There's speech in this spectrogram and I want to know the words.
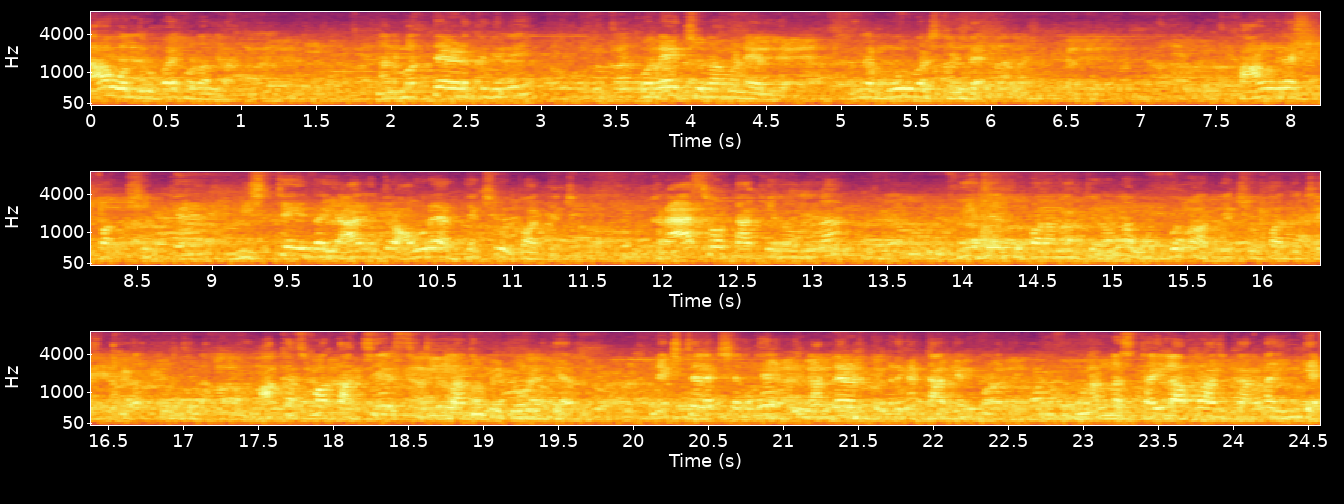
ನಾವು ಒಂದು ರೂಪಾಯಿ ಕೊಡಲ್ಲ. ನಾನು ಮತ್ತೆ ಹೇಳ್ತಿದ್ದೀನಿ, ಕೊನೆ ಚುನಾವಣೆಯಲ್ಲಿ, ಅಂದರೆ ಮೂರು ವರ್ಷ ಹಿಂದೆ, ಕಾಂಗ್ರೆಸ್ ಪಕ್ಷಕ್ಕೆ ನಿಷ್ಠೆಯಿಂದ ಯಾರಿದ್ರು ಅವರೇ ಅಧ್ಯಕ್ಷರು, ಉಪಾಧ್ಯಕ್ಷರು. ಕ್ರಾಸ್ ಓಟ್ ಹಾಕಿರೋನ್ನ ಬಿ ಜೆ ಪಿ ಪರ ನಿಂತಿರೋ ಒಬ್ಬರು ಅಧ್ಯಕ್ಷ ಉಪಾಧ್ಯಕ್ಷ ಕೂರ್ತಿಲ್ಲ ಅಕಸ್ಮಾತ್ ಆ ಚೇರ್ ಸಿಗಲಿಲ್ಲ ಅಂದ್ರೂ ಬಿಟ್ಟು ನೆಕ್ಸ್ಟ್ ಎಲೆಕ್ಷನ್ಗೆ ಇನ್ನು ಹನ್ನೆರಡು ತಿಂಗಳಿಗೆ ಟಾರ್ಗೆಟ್ ಮಾಡ್ತೀವಿ ನನ್ನ ಸ್ಟೈಲ್ ಆಫ್ ರಾಜಕಾರಣ ಹಿಂಗೆ.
